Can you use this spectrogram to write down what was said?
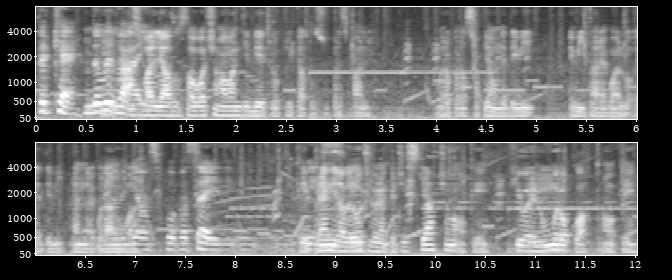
Perché? Dove Mm, Ho vai? sbagliato, stavo facendo avanti e dietro, ho cliccato su per sbaglio. Ora però sappiamo che devi evitare quello e devi prendere quella Eh, nuvola. vediamo se può passare di, di Ok, prendila sì. veloce perché ci schiacciano. Ok, fiore numero 4, ok.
